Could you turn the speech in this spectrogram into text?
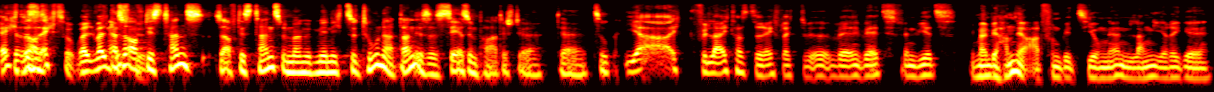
Echt, das, das ist echt so. Weil, weil also auf Distanz, also auf Distanz, wenn man mit mir nichts zu tun hat, dann ist es sehr sympathisch, der, der Zug. Ja, ich, vielleicht hast du recht. Vielleicht äh, wäre wär jetzt, wenn wir jetzt, ich meine, wir haben eine Art von Beziehung, ne? eine langjährige,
